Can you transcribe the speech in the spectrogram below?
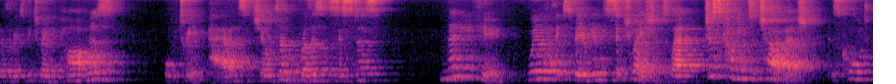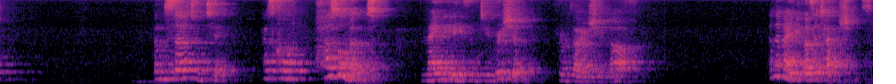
whether it's between partners or between parents and children or brothers and sisters. Many of you will have experienced situations where just coming to church has caused uncertainty, has caused puzzlement, maybe even derision from those you love. And there may be other tensions.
